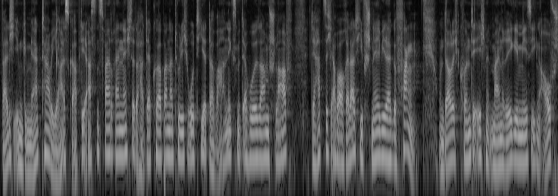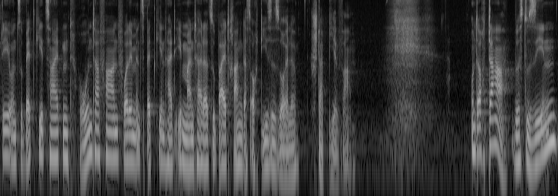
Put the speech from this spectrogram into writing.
weil ich eben gemerkt habe, ja, es gab die ersten zwei, drei Nächte, da hat der Körper natürlich rotiert, da war nichts mit erholsamem Schlaf. Der hat sich aber auch relativ schnell wieder gefangen. Und dadurch konnte ich mit meinen regelmäßigen Aufsteh- und zu Bettgehzeiten runterfahren, vor dem ins Bett gehen, halt eben meinen Teil dazu beitragen, dass auch diese Säule stabil war. Und auch da wirst du sehen,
